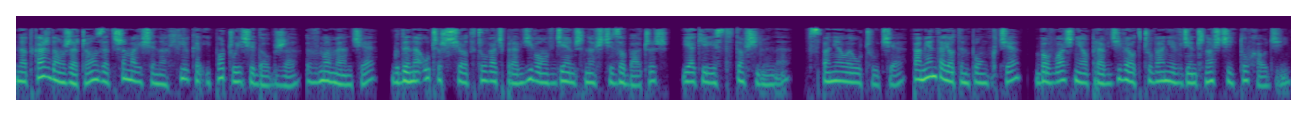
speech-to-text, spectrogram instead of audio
Nad każdą rzeczą zatrzymaj się na chwilkę i poczuj się dobrze. W momencie, gdy nauczysz się odczuwać prawdziwą wdzięczność zobaczysz, jakie jest to silne, wspaniałe uczucie. Pamiętaj o tym punkcie, bo właśnie o prawdziwe odczuwanie wdzięczności tu chodzi.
